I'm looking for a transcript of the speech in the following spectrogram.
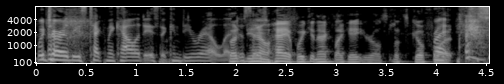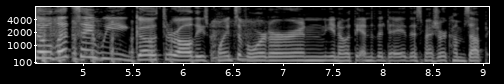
which are these technicalities that can derail legislation. But legislation. you know, hey, if we can act like eight-year-olds, let's go for Right. it. so let's say we go through all these points of order, and you know, at the end of the day, this measure comes up.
